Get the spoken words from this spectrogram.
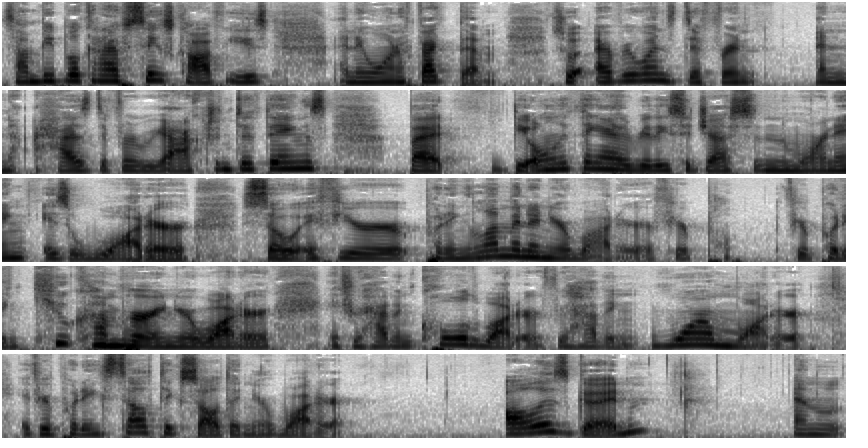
Some people can have six coffees and it won't affect them. So everyone's different and has different reaction to things. But the only thing I really suggest in the morning is water. So if you're putting lemon in your water, if you're if you're putting cucumber in your water, if you're having cold water, if you're having warm water, if you're putting Celtic salt in your water, all is good. And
